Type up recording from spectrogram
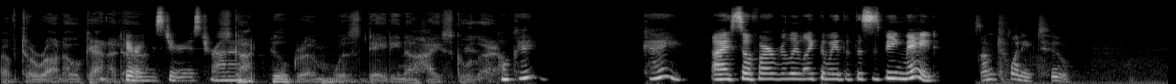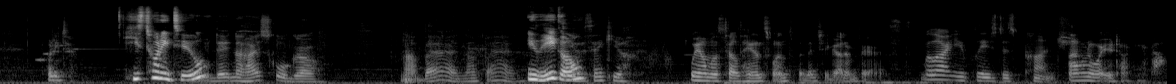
of Toronto, Canada. Very mysterious, Toronto. Scott Pilgrim was dating a high schooler. Okay. Okay. I so far really like the way that this is being made. I'm 22. 22. He's 22? You're dating a high school girl. Not bad, not bad. Illegal. Thank thank you. We almost held hands once, but then she got embarrassed. Well, aren't you pleased as punch? I don't know what you're talking about.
